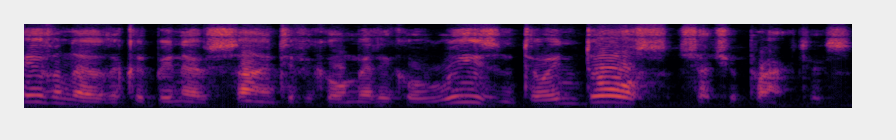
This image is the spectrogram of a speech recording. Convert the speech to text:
even though there could be no scientific or medical reason to endorse such a practice.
